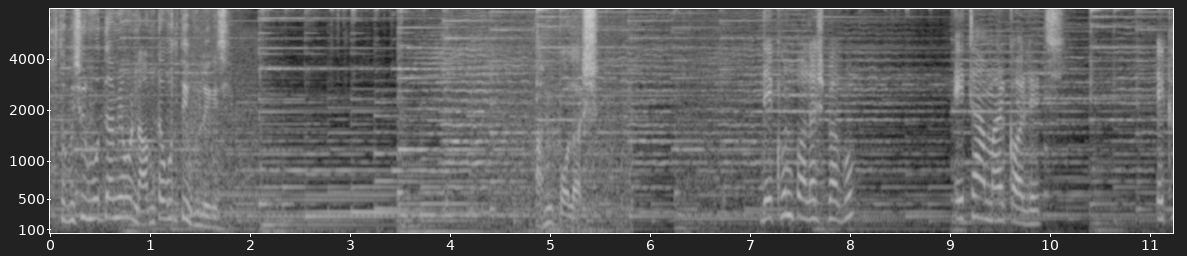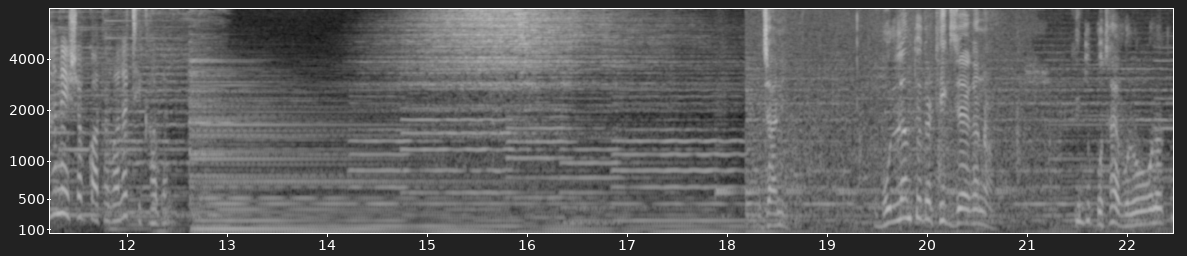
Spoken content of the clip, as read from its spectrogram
কত কিছুর মধ্যে আমি আমার নামটা বলতেই ভুলে গেছি। আমি পলাশ। দেখুন পলাশবাবু, এটা আমার কলেজ এখানে এসব কথা বলা ঠিক হবে জানি, বললাম তো এটা ঠিক জায়গা না কিন্তু কোথায় বলব বলো তো?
